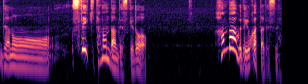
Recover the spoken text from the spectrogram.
であのー、ステーキ頼んだんですけどハンバーグで良かったですね。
